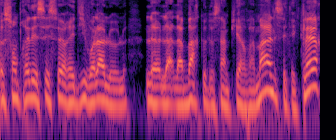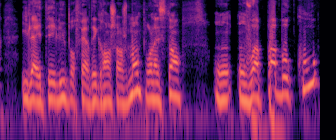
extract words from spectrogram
Euh, son prédécesseur a dit voilà, le, la, barque de Saint-Pierre va mal, c'était clair. Il a été élu pour faire des grands changements. Pour l'instant, on ne voit pas beaucoup.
